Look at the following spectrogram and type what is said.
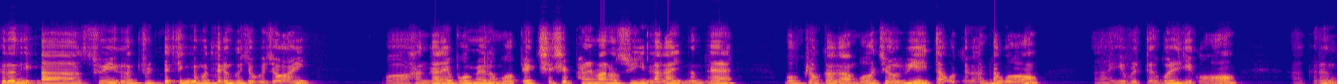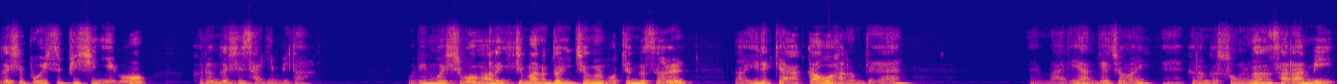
그러니까 수익은 줄 때 챙기면 되는 거죠, 그죠? 뭐, 한간에 보면은 뭐 178만원 수익이 나가 있는데, 목표가가 뭐 저 위에 있다고 들어간다고, 어, 입을 떠벌리고, 아, 그런 것이 보이스피싱이고, 그런 것이 사기입니다. 우리는 뭐 15만원, 20만원도 입증을 못한 것을 어, 이렇게 아까워하는데 예, 말이 안 되죠. 예, 그런 거 속는 사람이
